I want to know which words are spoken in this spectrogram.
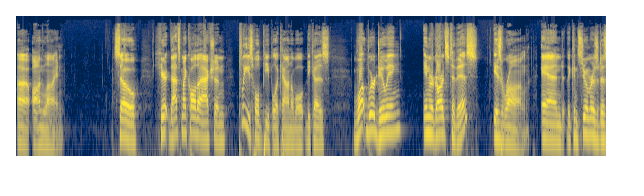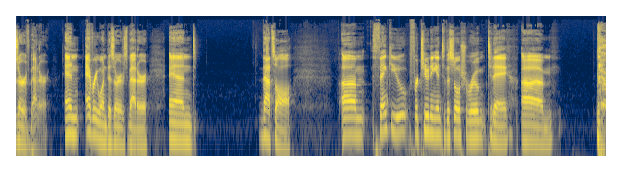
uh, online. So here, that's my call to action. Please hold people accountable because what we're doing in regards to this is wrong, and the consumers deserve better, and everyone deserves better, and that's all. Um, thank you for tuning into the social room today. Um,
